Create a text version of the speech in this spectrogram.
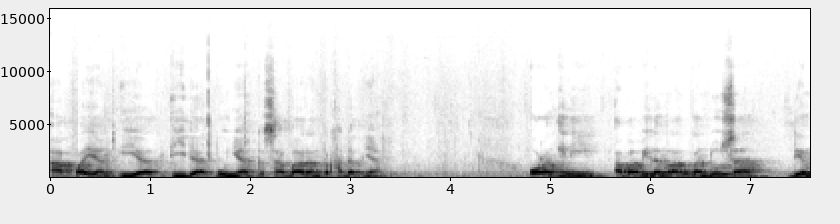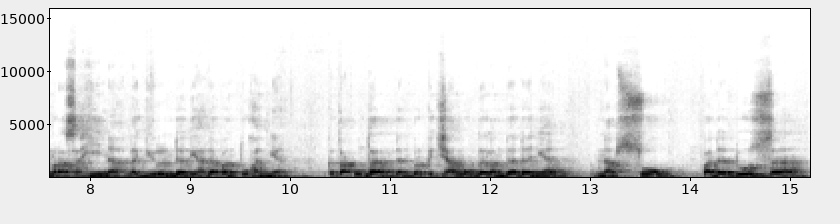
apa yang ia tidak punya kesabaran terhadapnya. Orang ini apabila melakukan dosa, dia merasa hina, lagi rendah di hadapan Tuhannya. Ketakutan dan berkecamuk dalam dadanya, nafsu pada dosa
